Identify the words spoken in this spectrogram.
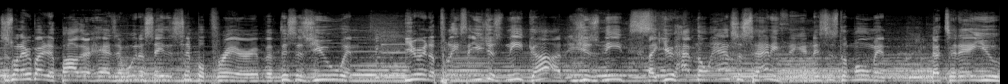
just want everybody to bow their heads and we're going to say this simple prayer. If, if this is you and you're in a place that you just need God, you just need, like, you have no answers to anything, and this is the moment that today you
